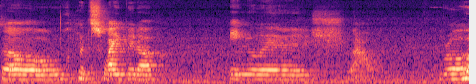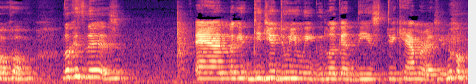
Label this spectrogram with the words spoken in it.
So let's swipe it up. English. Wow. Bro, look at this. And look at, did you do you look at these three cameras, you know?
